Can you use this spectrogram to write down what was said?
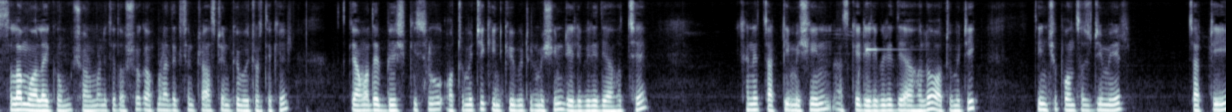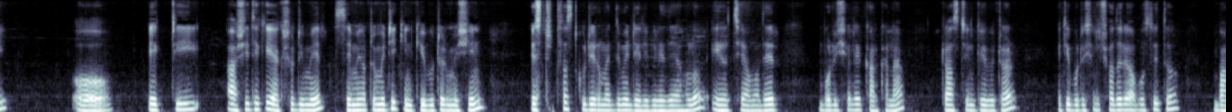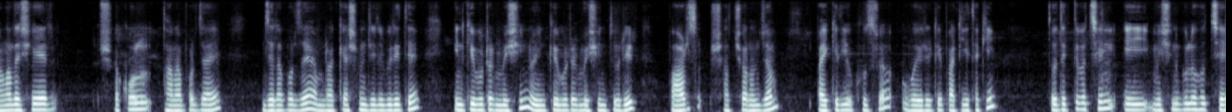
আসসালামু আলাইকুম, সম্মানিত দর্শক, আপনারা দেখছেন ট্রাস্ট ইনকিউবেটর থেকে। আজকে আমাদের বেশ কিছু অটোমেটিক ইনকিউবেটর মেশিন ডেলিভারি দেওয়া হচ্ছে। এখানে চারটি মেশিন আজকে ডেলিভারি দেওয়া হলো অটোমেটিক তিনশো পঞ্চাশ ডিমের চারটি ও একটি আশি থেকে একশো ডিমের semi automatic incubator machine Steadfast courier মাধ্যমে ডেলিভারি দেওয়া হলো। এ হচ্ছে আমাদের বরিশালের কারখানা ট্রাস্ট ইনকিউবেটর এটি বরিশাল সদরে অবস্থিত। বাংলাদেশের সকল থানা পর্যায়ে, জেলা পর্যায়ে আমরা ক্যাশ অন ডেলিভারিতে ইনকিউবেটর মেশিন ও ইনকিউবেটর মেশিন তৈরির পার্স সাত সরঞ্জাম, পাইকারি ও খুচরা উভয় রেটে পাঠিয়ে থাকি। তো দেখতে পাচ্ছেন এই মেশিনগুলো হচ্ছে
